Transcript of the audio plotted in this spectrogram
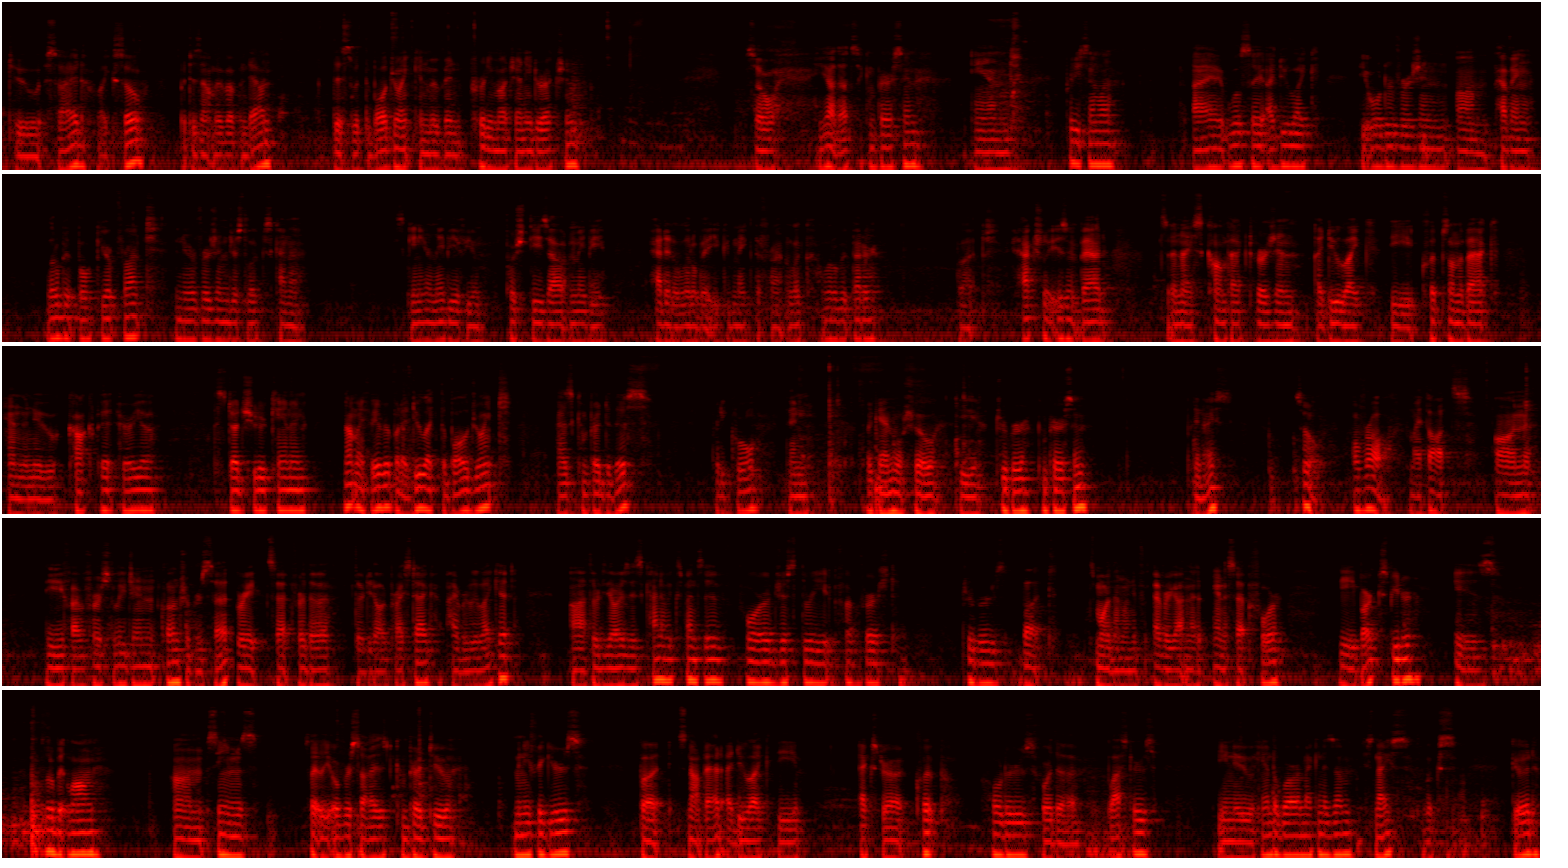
to side like so, but does not move up and down. This with the ball joint can move in pretty much any direction. So yeah, that's the comparison and pretty similar. I will say I do like the older version um, having a little bit bulkier up front. The newer version just looks kind of skinnier. Maybe if you push these out and maybe add it a little bit, you could make the front look a little bit better. But it actually isn't bad. It's a nice compact version. I do like the clips on the back and the new cockpit area. The stud shooter cannon, not my favorite, but I do like the ball joint as compared to this. Pretty cool. Then again, we'll show the trooper comparison. Pretty nice. So overall, my thoughts on the 501st Legion Clone Troopers set. Great set for the $30 price tag. I really like it. Uh, $30 is kind of expensive for just three 501st Troopers, but it's more than when you've ever gotten it in a set before. The BARC speeder is a little bit long, um, seems slightly oversized compared to minifigures, but it's not bad. I do like the extra clip holders for the blasters. The new handlebar mechanism is nice, looks good.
